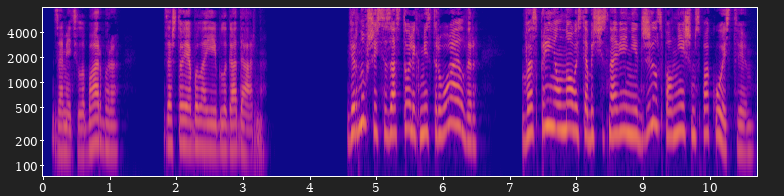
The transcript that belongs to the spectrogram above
— заметила Барбара, за что я была ей благодарна. Вернувшийся за столик мистер Уайлдер воспринял новость об исчезновении Джилл с полнейшим спокойствием.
